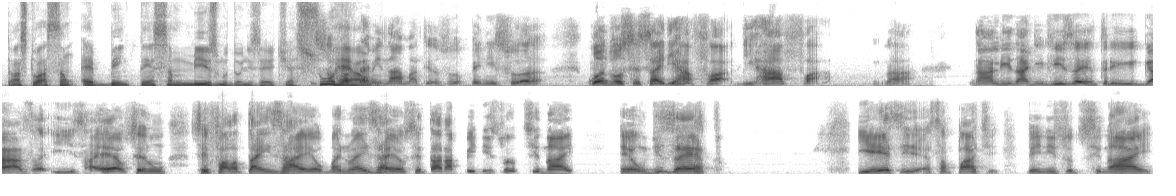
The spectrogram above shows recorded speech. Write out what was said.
Então a situação é bem tensa mesmo, Donizete. É surreal. Só para terminar, Matheus, Península. Quando você sai de Rafa, de Rafa na, ali na divisa entre Gaza e Israel, você não, você fala tá em Israel, mas não é Israel, você está na Península do Sinai, é um deserto. E esse, essa parte Península do Sinai,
